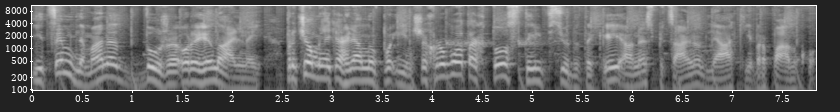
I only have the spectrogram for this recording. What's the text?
І цим для мене дуже оригінальний. Причому, як я глянув по інших роботах, то стиль всюди такий, а не спеціально для кіберпанку.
